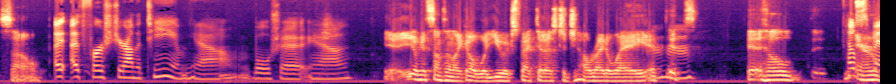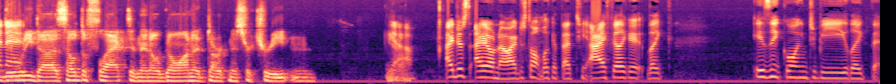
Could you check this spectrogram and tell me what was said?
So a, a first year on the team, you know, bullshit, you know. yeah, you'll get something like, "Oh, well, you expected us to gel right away." It, Mhm. It's it, he'll He'll Aaron will do it. what he does. He'll deflect, and then he'll go on a darkness retreat, and yeah. know. I just I don't know. I just don't look at that team. I feel like it like isn't going to be like the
